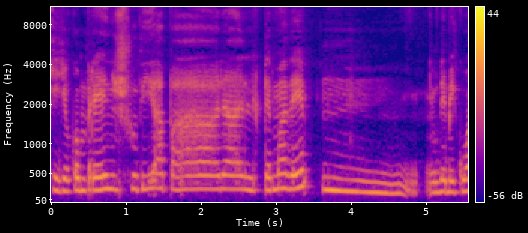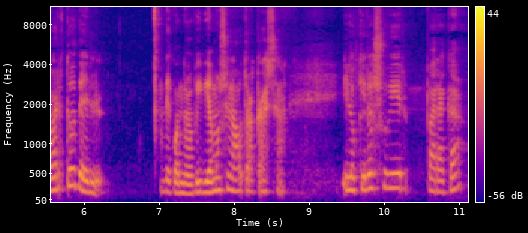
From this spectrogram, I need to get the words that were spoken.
que yo compré en su día para el tema de, mm, de mi cuarto, del, de cuando vivíamos en la otra casa. Y lo quiero subir para acá,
